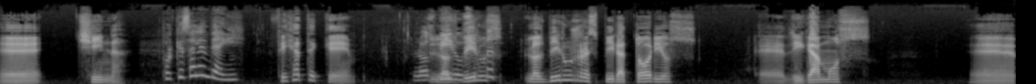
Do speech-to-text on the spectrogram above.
Eh, China. ¿Por qué salen de ahí? Fíjate que los, virus. los virus respiratorios, eh, digamos, eh,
